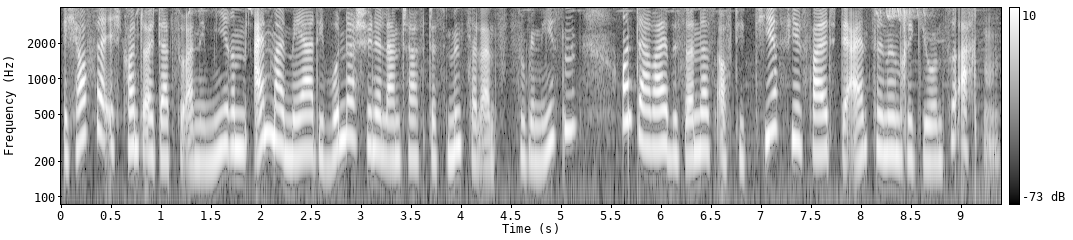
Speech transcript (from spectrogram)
Ich hoffe, ich konnte euch dazu animieren, einmal mehr die wunderschöne Landschaft des Münsterlands zu genießen und dabei besonders auf die Tiervielfalt der einzelnen Regionen zu achten.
